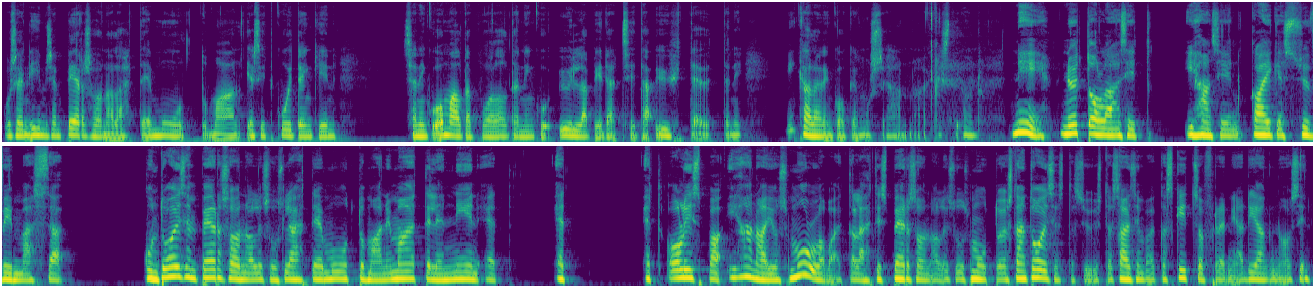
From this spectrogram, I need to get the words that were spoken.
kun sen ihmisen persona lähtee muuttumaan ja sitten kuitenkin sä niin kuin omalta puolelta niin kuin ylläpidät sitä yhteyttä, niin minkälainen kokemus se Hanna oikeasti on? Niin, nyt ollaan sitten ihan siinä kaikessa syvimmässä. Kun toisen persoonallisuus lähtee muuttumaan, niin mä ajattelen niin, että, että, olispa ihanaa, jos mulla vaikka lähtisi persoonallisuus muuttua jostain toisesta syystä. Saisin vaikka skitsofrenia-diagnoosin.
